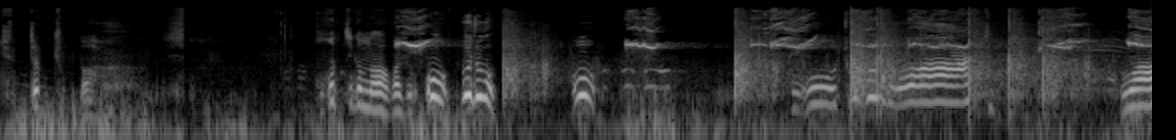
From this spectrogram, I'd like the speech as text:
진짜 춥다. 구급지금 나와가지고, 오, 어, 저거, 오, 오, 초금, 와, 와,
